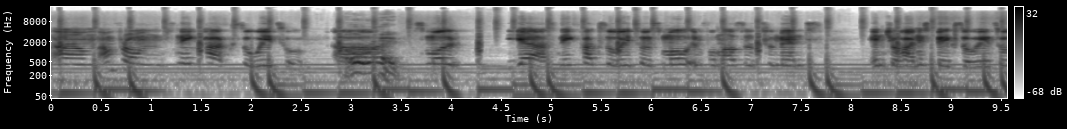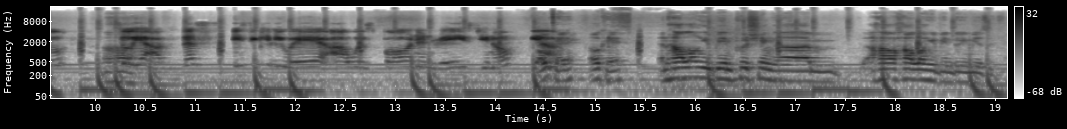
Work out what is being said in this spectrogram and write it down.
um, I'm from Snake Park, Soweto. Uh, All right. Small, yeah, Snake Park, Soweto, small informal settlement in Johannesburg, Soweto. Uh-huh. So yeah, that's basically where I was born and raised. You know. Yeah. Okay. Okay. And how long you been pushing? Um, how how long you been doing music for?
